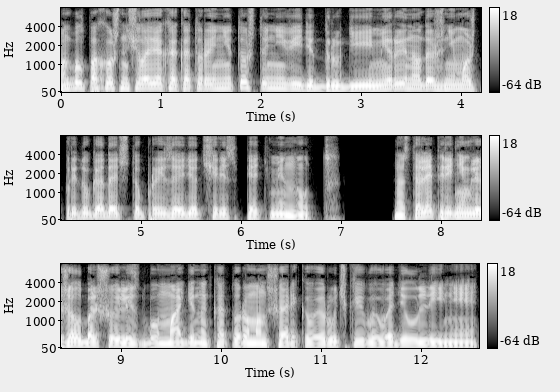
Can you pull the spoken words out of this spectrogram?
он был похож на человека, который не то что не видит другие миры, но даже не может предугадать, что произойдет через пять минут. На столе перед ним лежал большой лист бумаги, на котором он шариковой ручкой выводил линии.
